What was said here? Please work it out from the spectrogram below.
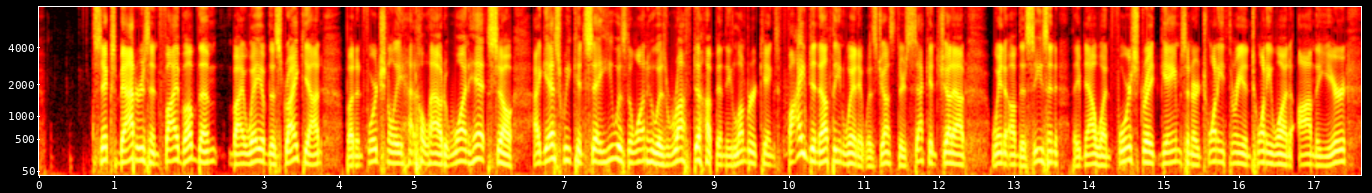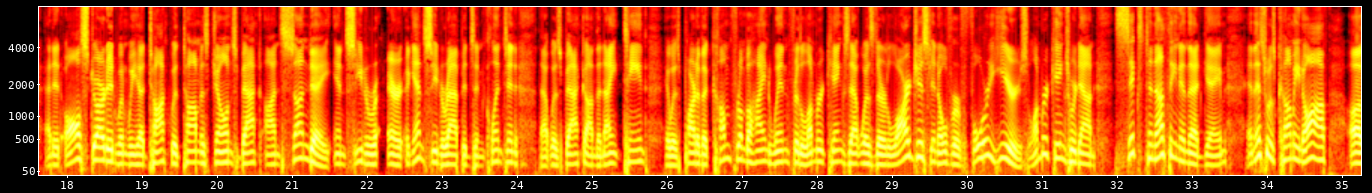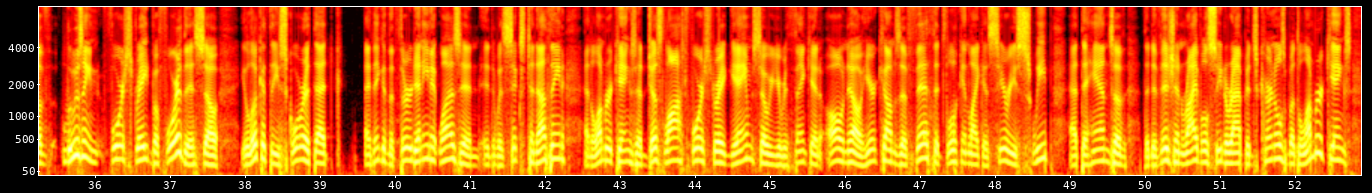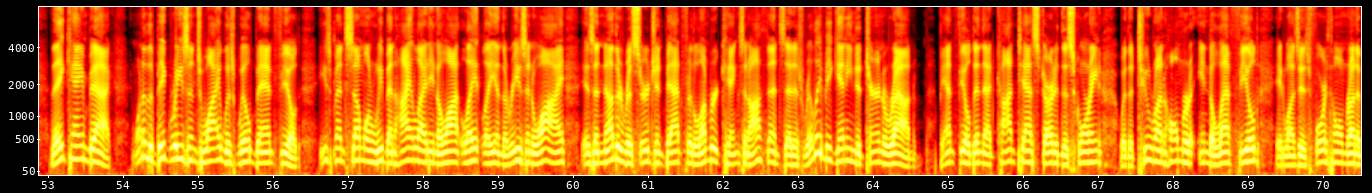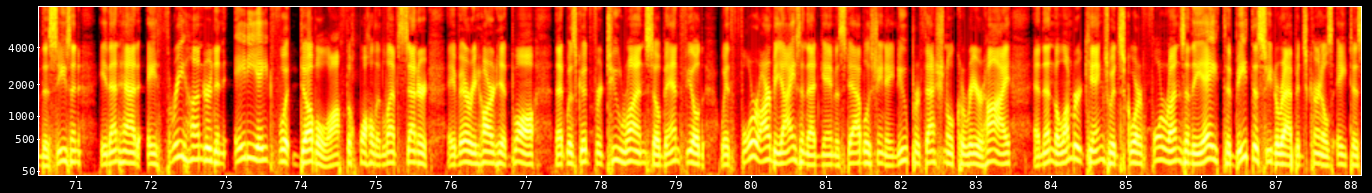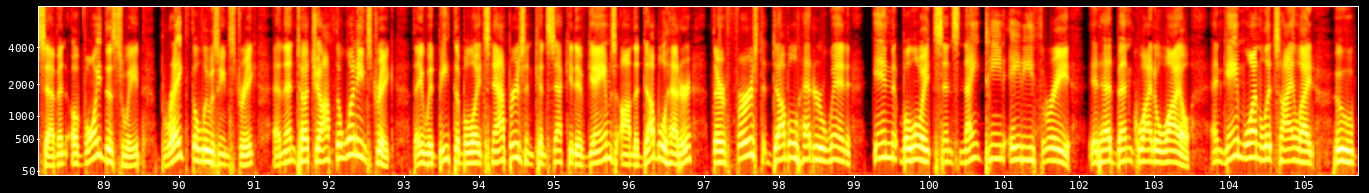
six batters and five of them by way of the strikeout, but unfortunately had allowed one hit. So I guess we could say he was the one who was roughed up in the Lumber Kings five to nothing win. It was just their second shutout win of the season. They've now won four straight games and are 23 and 21 on the year. And it all started when we had talked with Thomas Jones back on Sunday in Cedar er, against Cedar Rapids in Clinton. That was back on the 19th. It was part of a come from behind win for the Lumber Kings that was their largest in over four years. Lumber Kings were down six to nothing in that game, and this was coming off of losing four straight before this. So you look at the score at that I think in the third inning it was, and it was six to nothing. And the Lumber Kings had just lost four straight games, so you were thinking, "Oh no, here comes the fifth. It's looking like a series sweep at the hands of the division rival Cedar Rapids Kernels." But the Lumber Kings they came back. One of the big reasons why was Will Banfield. He's been someone we've been highlighting a lot lately, and the reason why is another resurgent bat for the Lumber Kings, an offense that is really beginning to turn around. Banfield in that contest started the scoring with a two run homer into left field. It was his fourth home run of the season. He then had a 388 foot double off the wall in left center, a very hard hit ball that was good for two runs. So Banfield with four RBIs in that game, establishing a new professional career high. And then the Lumber Kings would score four runs in the eighth to beat the Cedar Rapids Kernels 8 to 7, avoid the sweep, break the losing streak, and then touch off the winning streak. They would beat the Beloit Snappers and consecutive games on the doubleheader, their first doubleheader win in Beloit since 1983. It had been quite a while. And game one, let's highlight who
